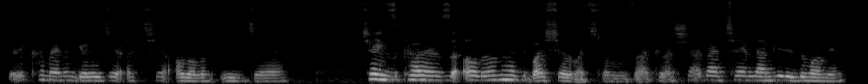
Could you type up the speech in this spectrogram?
Şöyle kameranın görece açı alalım iyice. Çayınızı kahvenizi alın. Hadi başlayalım açılımımıza arkadaşlar. Ben çayımdan bir yudum alayım.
